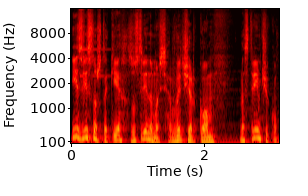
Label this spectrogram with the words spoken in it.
І, звісно ж таки, зустрінемось вечірком на стрімчику.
